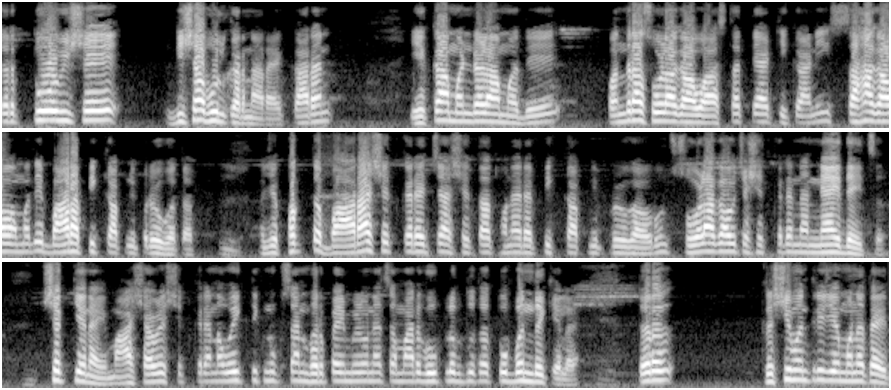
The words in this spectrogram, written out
तर तो विषय दिशाभूल करणार आहे. कारण एका मंडळामध्ये पंधरा सोळा गावं असतात त्या ठिकाणी सहा गावामध्ये बारा पीक कापणी प्रयोग होतात. म्हणजे फक्त बारा शेतकऱ्याच्या शेतात होणाऱ्या पीक कापणी प्रयोगावरून सोळा गावच्या शेतकऱ्यांना न्याय द्यायचं. शक्य नाही. मग अशा वेळेस शेतकऱ्यांना वैयक्तिक नुकसान भरपाई मिळवण्याचा मार्ग उपलब्ध होता तो बंद केलाय. तर कृषी मंत्री जे म्हणत आहेत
